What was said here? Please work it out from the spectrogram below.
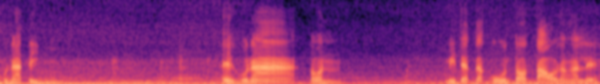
หัวหน้าติ๋มเอ้ยหัวหน้าต้น มีแต่ตระกูลต่อเต่าทั้งนั้นเลย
